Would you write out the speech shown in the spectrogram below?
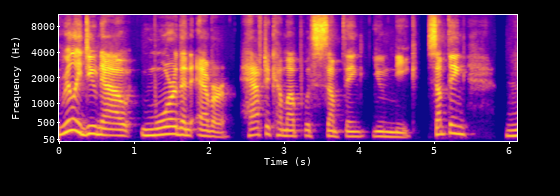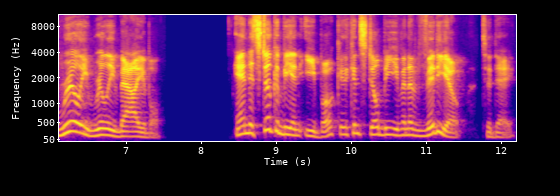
really do now more than ever have to come up with something unique, something really really valuable. And it still can be an ebook, it can still be even a video today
